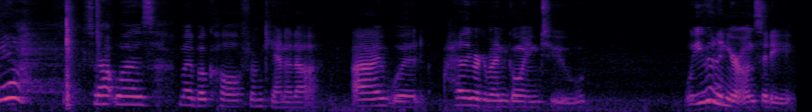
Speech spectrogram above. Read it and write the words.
yeah, so that was my book haul from Canada. I would highly recommend going to, well, even in your own city,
